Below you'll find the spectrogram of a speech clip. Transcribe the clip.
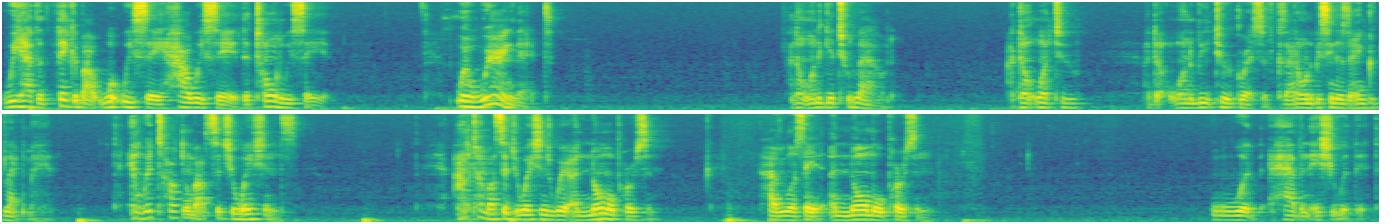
we have to think about what we say, how we say it, the tone we say it. We're wearing that. I don't want to get too loud. I don't want to I don't want to be too aggressive because I don't want to be seen as the angry black man. And we're talking about situations. I'm talking about situations where a normal person, how you want to say it, a normal person would have an issue with it.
